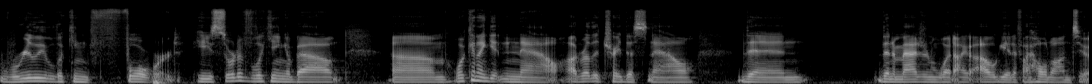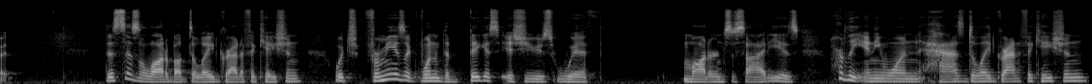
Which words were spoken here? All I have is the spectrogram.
really looking forward. He's sort of looking about, um, what can I get now? I'd rather trade this now than then imagine what I, I will get if I hold on to it. This says a lot about delayed gratification, which for me is like one of the biggest issues with modern society is hardly anyone has delayed gratification.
